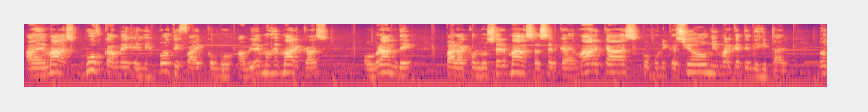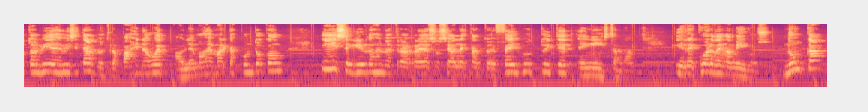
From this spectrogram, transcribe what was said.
Además, búscame en Spotify como Hablemos de Marcas o Brande para conocer más acerca de marcas, comunicación y marketing digital. No te olvides visitar nuestra página web hablemosdemarcas.com y seguirnos en nuestras redes sociales tanto de Facebook, Twitter e Instagram. Y recuerden amigos, nunca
